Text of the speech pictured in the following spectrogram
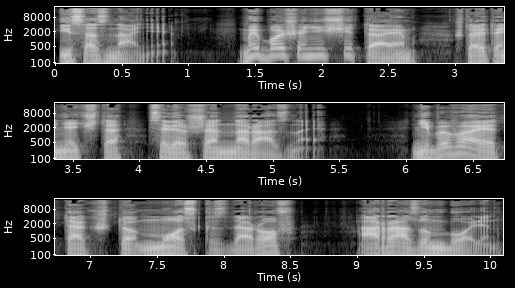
и сознания. Мы больше не считаем, что это нечто совершенно разное. Не бывает так, что мозг здоров, а разум болен.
